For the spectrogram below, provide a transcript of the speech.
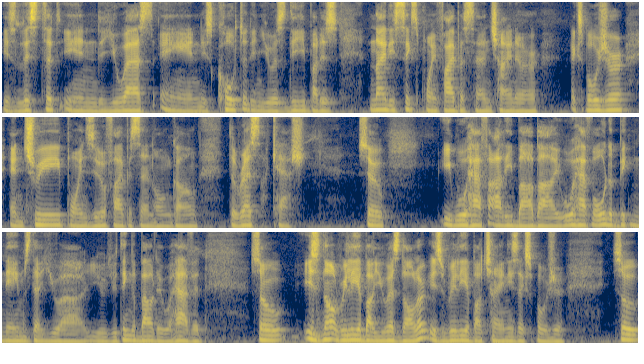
Is listed in the US and is quoted in USD, but is 96.5% China exposure and 3.05% Hong Kong. The rest are cash. So it will have Alibaba, it will have all the big names that you are you, you think about, it will have it. So it's not really about US dollar, it's really about Chinese exposure. So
